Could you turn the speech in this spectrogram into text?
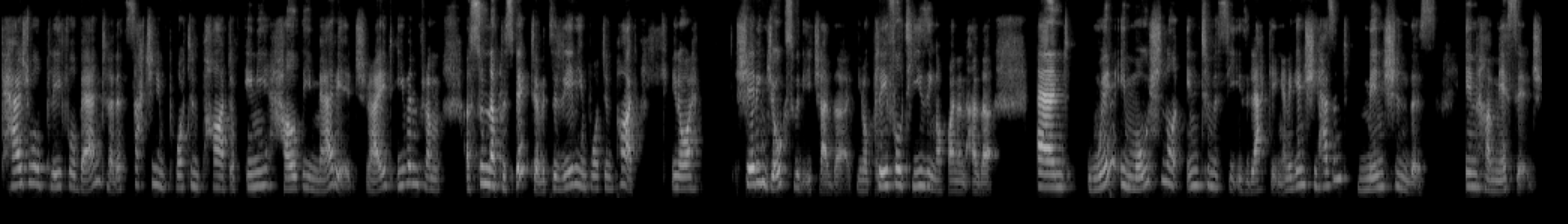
casual, playful banter. That's such an important part of any healthy marriage, right? Even from a sunnah perspective, it's a really important part. You know, sharing jokes with each other, you know, playful teasing of one another. And when emotional intimacy is lacking, and again, she hasn't mentioned this in her message.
